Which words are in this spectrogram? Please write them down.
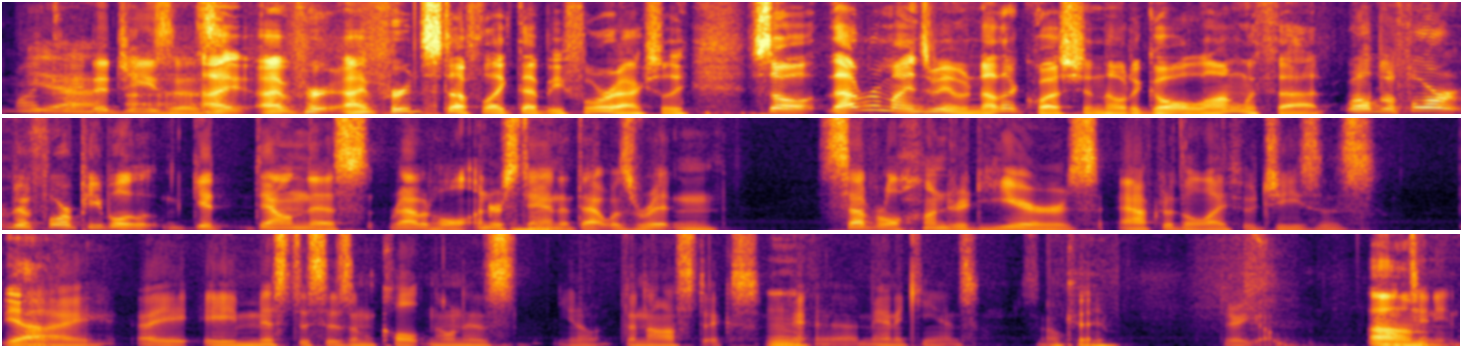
my Yeah. kind of jesus. I, I've heard I've heard stuff like that before actually. So that reminds me of another question though to go along with that. well before before people get down this rabbit hole understand mm-hmm. that that was written several hundred years after the life of jesus Yeah. by a, a mysticism cult known as you know the gnostics Mm. Ma- uh, manichaeans so Okay. there you go Um,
